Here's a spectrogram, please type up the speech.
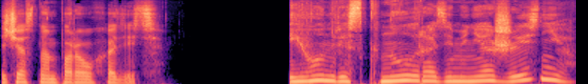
Сейчас нам пора уходить». «И он рискнул ради меня жизнью?»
